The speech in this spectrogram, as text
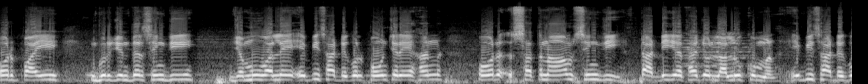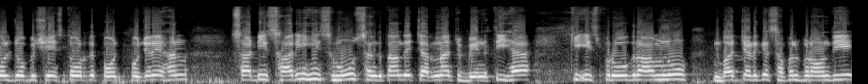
ਔਰ ਭਾਈ ਗੁਰਜਿੰਦਰ ਸਿੰਘ ਜੀ ਜੰਮੂ ਵਾਲੇ ਇਹ ਵੀ ਸਾਡੇ ਕੋਲ ਪਹੁੰਚ ਰਹੇ ਹਨ ਔਰ ਸਤਨਾਮ ਸਿੰਘ ਜੀ ਢਾਡੀ ਜਥਾ ਜੋ ਲਾਲੂ ਘੁੰਮਣ, ਇਹ ਵੀ ਸਾਡੇ ਕੋਲ ਜੋ ਵਿਸ਼ੇਸ਼ ਤੌਰ ਤੇ ਪਹੁੰਚ ਪੁੱਜ ਰਹੇ ਹਨ। ਸਾਡੀ ਸਾਰੀ ਹੀ ਸਮੂਹ ਸੰਗਤਾਂ ਦੇ ਚਰਨਾਂ 'ਚ ਬੇਨਤੀ ਹੈ ਕਿ ਇਸ ਪ੍ਰੋਗਰਾਮ ਨੂੰ ਵੱਧ ਚੜ ਕੇ ਸਫਲ ਬਣਾਉਣ ਦੀ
